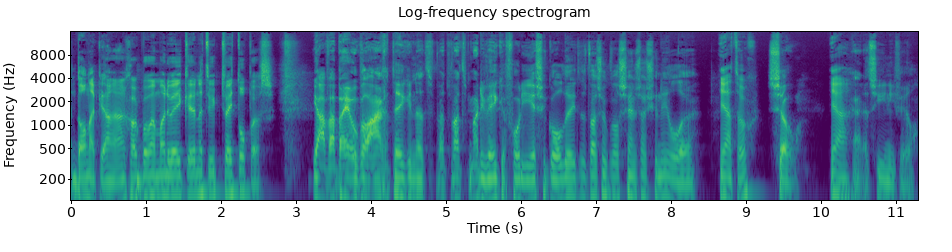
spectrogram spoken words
en dan heb je aan, aan Gakpo en Madueke natuurlijk twee toppers. Ja, waarbij ook wel aangetekend dat wat, wat maar die weken voor die eerste goal deed, dat was ook wel sensationeel. eh. Ja, toch? zo, Ja. ja, dat zie je niet veel.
